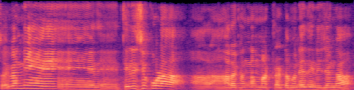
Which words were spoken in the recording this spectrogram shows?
సో ఇవన్నీ తెలిసి కూడా ఆ- రకంగా మాట్లాడడం అనేది నిజంగా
